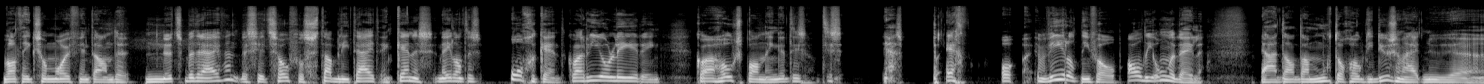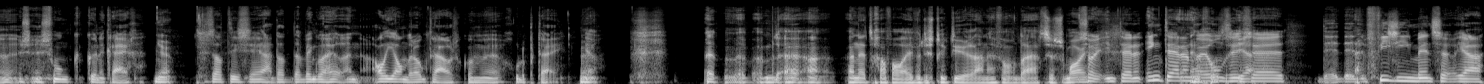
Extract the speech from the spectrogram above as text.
wat ik zo mooi vind aan de nutsbedrijven, er zit zoveel stabiliteit en kennis. Nederland is ongekend qua riolering, qua hoogspanning. Het is, het is ja, echt wereldniveau op al die onderdelen. Ja, dan, dan moet toch ook die duurzaamheid nu uh, een, swing kunnen krijgen. Ja. Dus dat is, ja, dat, daar ben ik wel heel. En al die anderen ook trouwens, ook een uh, goede partij. Ja. ja. Uh, Annette gaf al even de structuur aan hè, van vandaag. Dus mooi. Sorry, intern, intern bij goed, ons is ja. de, de, de, visie, mensen, ja,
